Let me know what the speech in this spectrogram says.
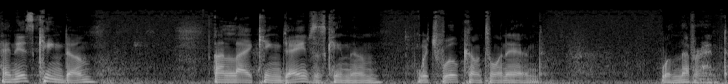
And his kingdom, unlike King James's kingdom, which will come to an end, will never end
